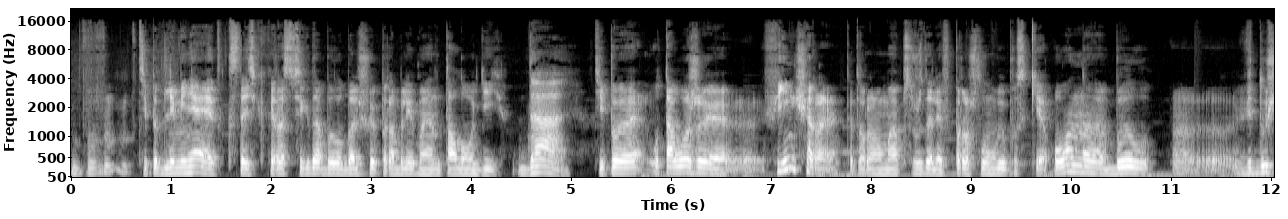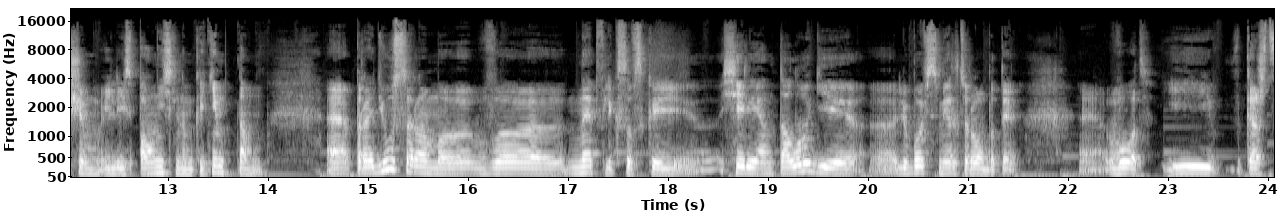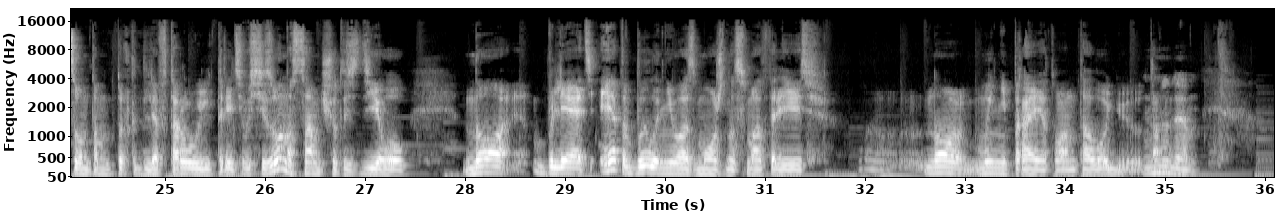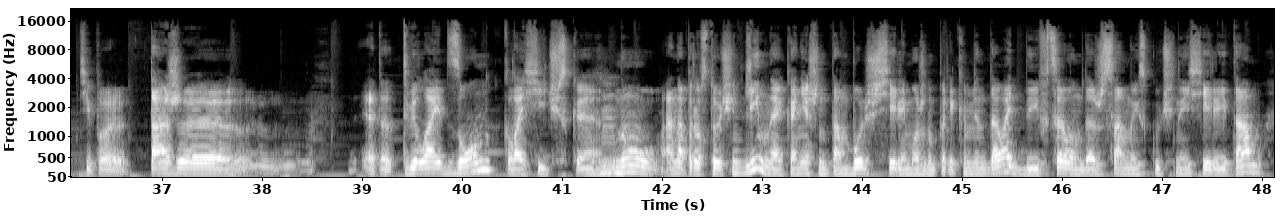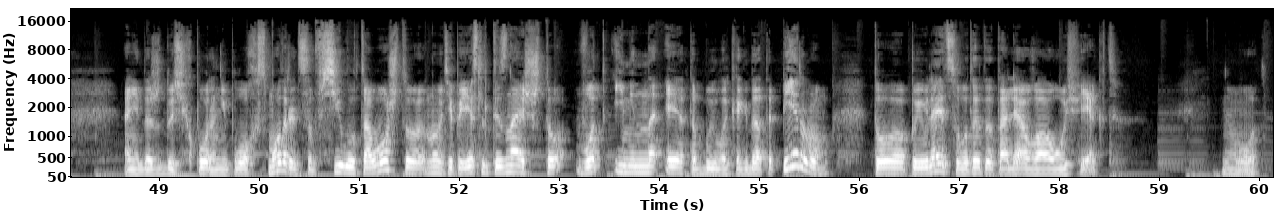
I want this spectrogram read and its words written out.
типа, для меня это, кстати, как раз всегда было большой проблемой антологий. Да. Типа, у того же Финчера, которого мы обсуждали в прошлом выпуске, он э, был э, ведущим или исполнительным каким-то там э, продюсером в нетфликсовской серии антологии «Любовь, смерть, роботы». Э, вот. И кажется, он там только для второго или третьего сезона сам что-то сделал. Но, блядь, это было невозможно смотреть. Но мы не про эту антологию. Там, ну да. Типа, та же это Twilight Zone классическая. Mm-hmm. Ну, она просто очень длинная. Конечно, там больше серий можно порекомендовать. Да и в целом даже самые скучные серии там они даже до сих пор неплохо смотрятся в силу того, что, ну, типа, если ты знаешь, что вот именно это было когда-то первым, то появляется вот этот а-ля вау-эффект. Вот.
